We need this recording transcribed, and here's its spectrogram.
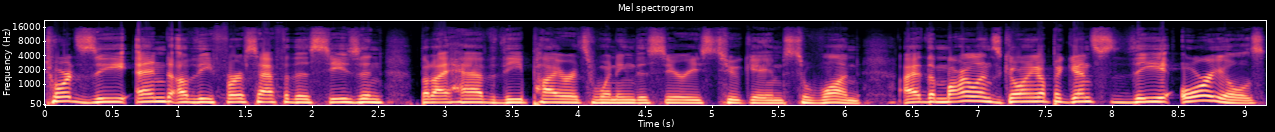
towards the end of the first half of this season, but I have the Pirates winning this series two games to one. I have the Marlins going up against the Orioles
